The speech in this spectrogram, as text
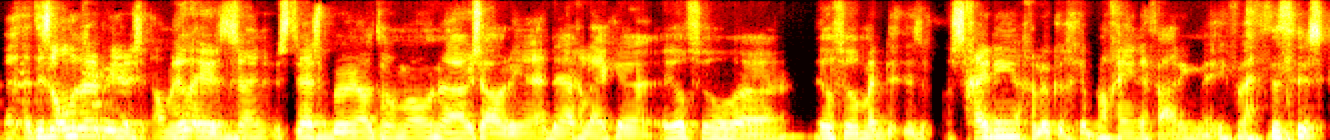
Het is een onderwerp, hier, om heel eerlijk te zijn, stress, burn-out, hormonen, huishoudingen en dergelijke. Heel veel, eh, heel veel met scheidingen. Gelukkig, ik heb nog geen ervaring mee. Maar het is,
